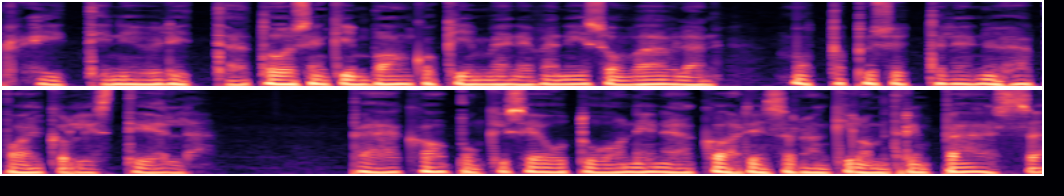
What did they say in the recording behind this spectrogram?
Reittini ylittää toisenkin Bangkokin menevän ison väylän, mutta pysyttelen yhä paikallistiellä. Pääkaupunkiseutu on enää 200 kilometrin päässä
